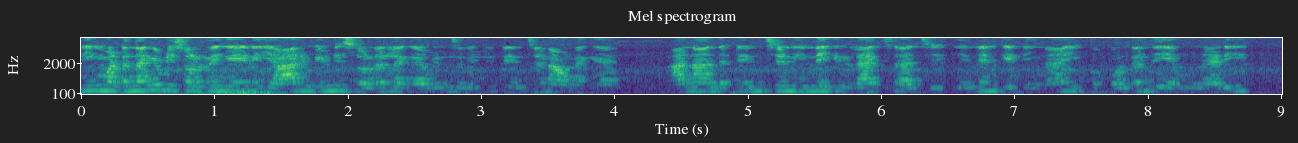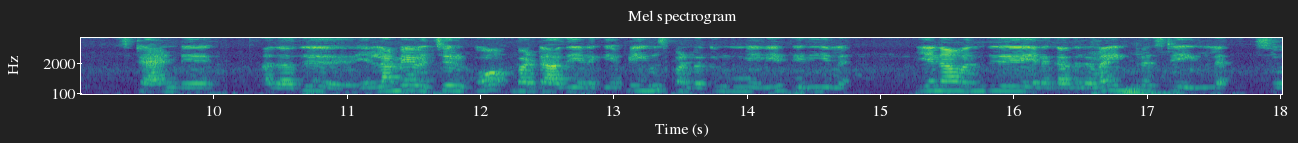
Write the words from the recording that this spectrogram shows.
நீங்கள் மட்டும்தாங்க இப்படி சொல்கிறீங்க எனக்கு யாருமே இப்படி சொல்லலைங்க அப்படின்னு சொல்லிட்டு டென்ஷன் ஆகுனாங்க ஆனால் அந்த டென்ஷன் இன்னைக்கு ரிலாக்ஸ் ஆச்சு. என்னன்னு கேட்டிங்கன்னா இப்போ கொண்டு வந்து என் முன்னாடி ஸ்டாண்டு அதாவது எல்லாமே வச்சுருக்கோம். பட் அது எனக்கு எப்படி யூஸ் பண்ணுறது உண்மையிலேயே தெரியல. ஏன்னா வந்து எனக்கு அதுலலாம் இன்ட்ரெஸ்டே இல்லை. ஸோ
